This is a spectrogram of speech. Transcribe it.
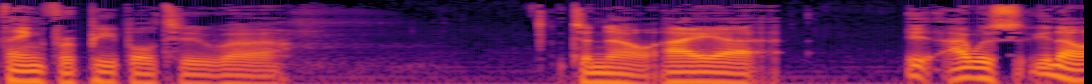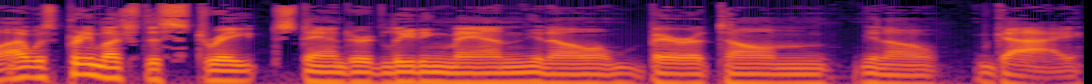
thing for people to uh, to know. I uh, I was you know I was pretty much the straight standard leading man, you know, baritone, you know, guy.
